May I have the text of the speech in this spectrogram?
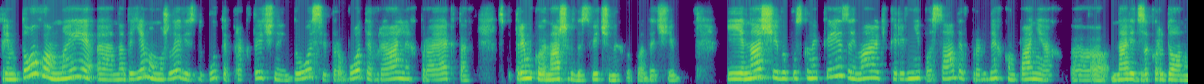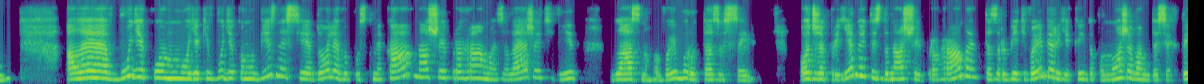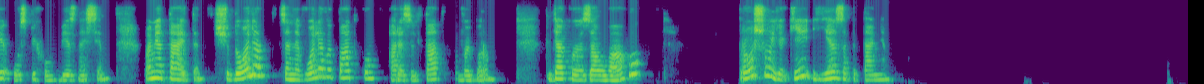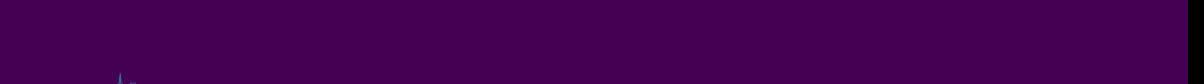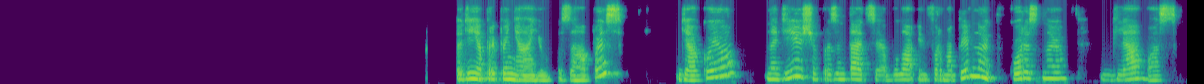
Крім того, ми е, надаємо можливість здобути практичний досвід роботи в реальних проєктах з підтримкою наших досвідчених викладачів. І наші випускники займають керівні посади в провідних компаніях е, навіть за кордоном. Але в будь-якому, як і в будь-якому бізнесі, доля випускника нашої програми залежить від власного вибору та зусиль. Отже, приєднуйтесь до нашої програми та зробіть вибір, який допоможе вам досягти успіху в бізнесі. Пам'ятайте, що доля це не воля випадку, а результат вибору. Дякую за увагу. Прошу, які є запитання. Тоді я припиняю запис. Дякую. Надію, що презентація була інформативною та корисною для вас.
